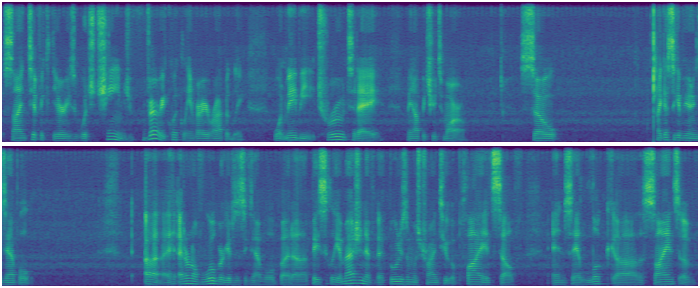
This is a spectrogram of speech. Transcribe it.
scientific theories which change very quickly and very rapidly. What may be true today may not be true tomorrow. So, I guess to give you an example, uh, I, I, don't know if Wilber gives this example, but uh, basically imagine if, if Buddhism was trying to apply itself and say, look, uh, the science of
